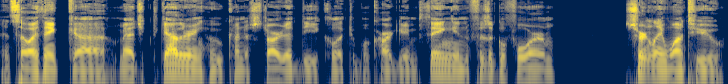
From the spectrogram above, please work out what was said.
And so I think uh, Magic the Gathering, who kind of started the collectible card game thing in physical form, certainly want to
